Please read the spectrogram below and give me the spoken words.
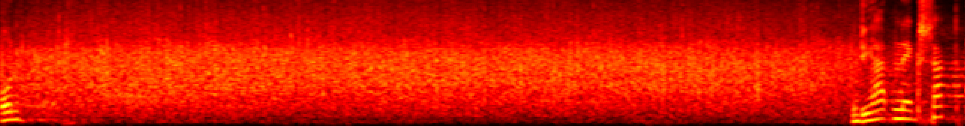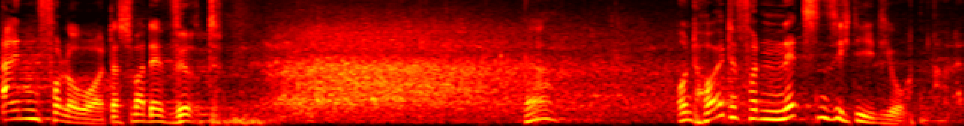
Und Und die hatten exakt einen Follower, das war der Wirt. Ja? Und heute vernetzen sich die Idioten alle.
